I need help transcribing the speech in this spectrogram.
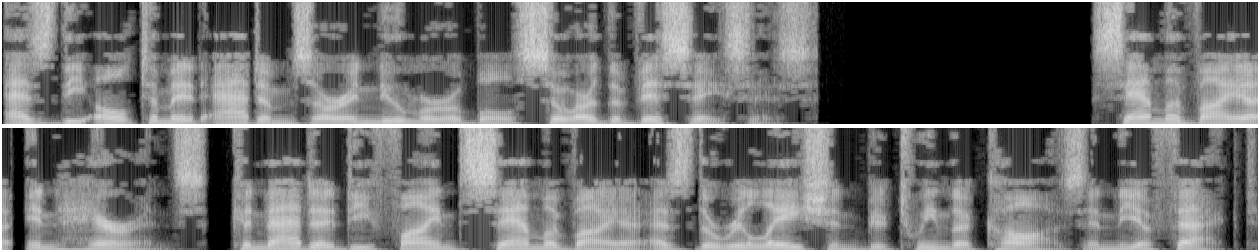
As the ultimate atoms are innumerable so are the visesas. Samavaya inherence, Kanada defined samavaya as the relation between the cause and the effect.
